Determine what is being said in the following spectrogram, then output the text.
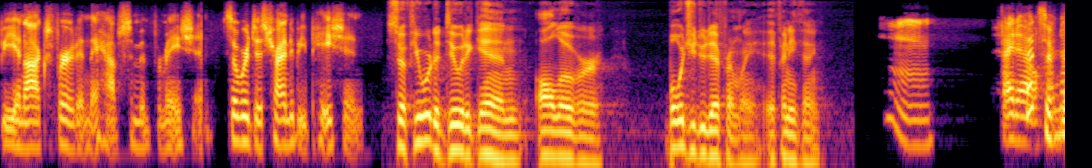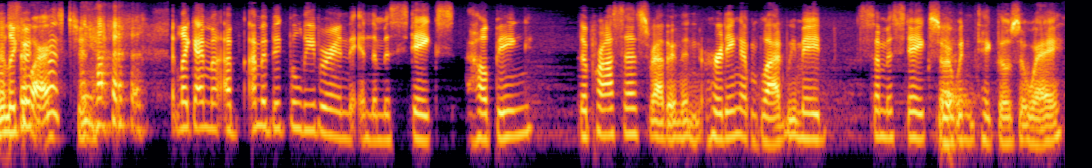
be in Oxford and they have some information so we're just trying to be patient so if you were to do it again all over what would you do differently if anything hmm I know. That's a I'm really sure. good question. like I'm a, I'm a big believer in in the mistakes helping the process rather than hurting. I'm glad we made some mistakes so yeah. I wouldn't take those away.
